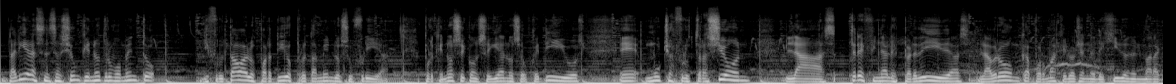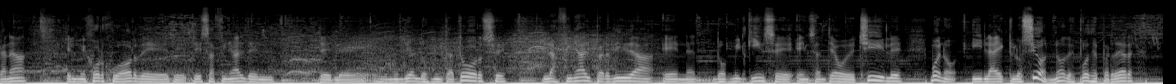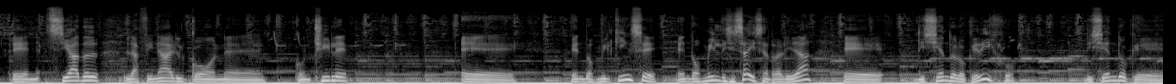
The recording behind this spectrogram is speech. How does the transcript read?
daría la sensación que en otro momento disfrutaba los partidos, pero también los sufría, porque no se conseguían los objetivos, eh, mucha frustración, las tres finales perdidas, la bronca, por más que lo hayan elegido en el Maracaná, el mejor jugador de, esa final del, eh, Mundial 2014, la final perdida en 2015 en Santiago de Chile, bueno, y la eclosión, ¿no? Después de perder en Seattle la final con, eh, con Chile en 2015, en 2016 en realidad, eh, diciendo lo que dijo, diciendo que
